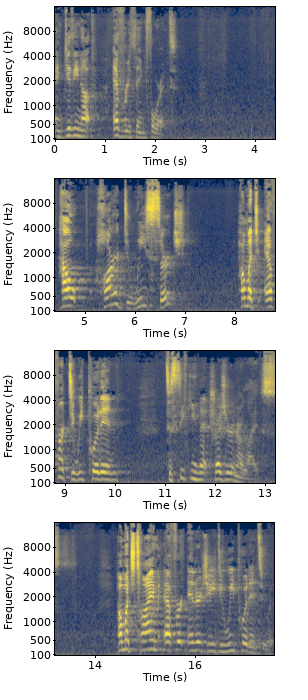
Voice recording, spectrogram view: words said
and giving up everything for it. How hard do we search? How much effort do we put in to seeking that treasure in our lives? How much time, effort, energy do we put into it?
